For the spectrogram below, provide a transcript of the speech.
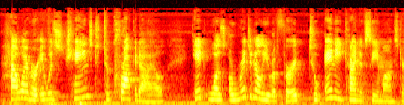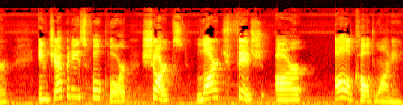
however, it was changed to crocodile. It was originally referred to any kind of sea monster. In Japanese folklore, sharks, large fish, are all called wani.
